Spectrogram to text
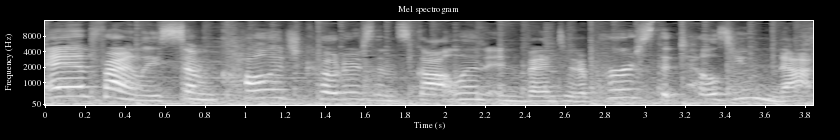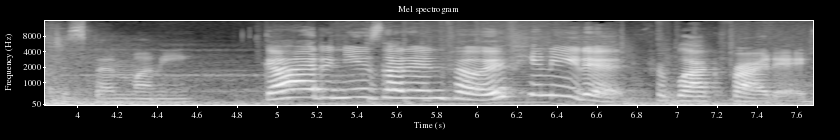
And finally, some college coders in Scotland invented a purse that tells you not to spend money. Go ahead and use that info if you need it for Black Friday.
